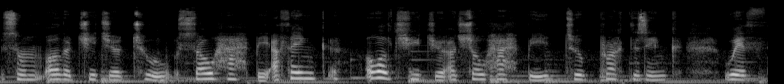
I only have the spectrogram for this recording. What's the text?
some other teacher too, so happy. I think all teachers are so happy to practicing with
